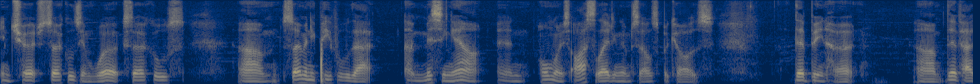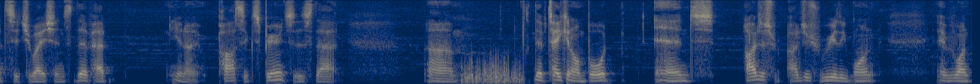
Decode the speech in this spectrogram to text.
in church circles, in work circles, um, so many people that are missing out and almost isolating themselves because they've been hurt. Um, they've had situations, they've had, you know, past experiences that um, they've taken on board, and I just, I just really want everyone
